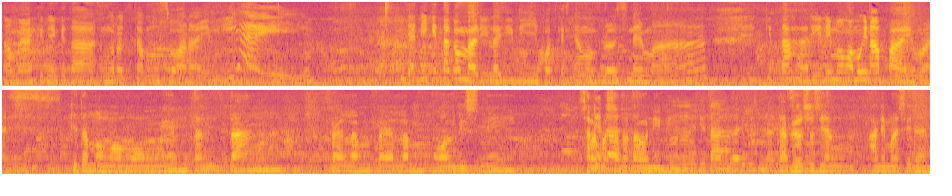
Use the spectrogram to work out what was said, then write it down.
sampai akhirnya kita ngerekam suara ini. Yeay. Jadi kita kembali lagi di podcastnya Ngobrol Sinema. Kita hari ini mau ngomongin apa ya, Mas? Kita mau ngomongin tentang film-film Walt Disney selama Di satu tahun ini. Mm, di tahun 2019 Tapi ini. khusus yang animasi dan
